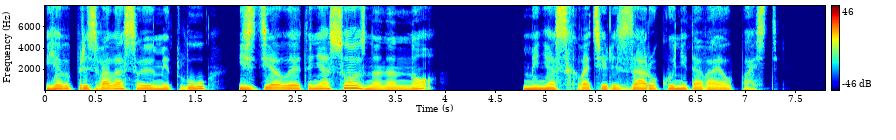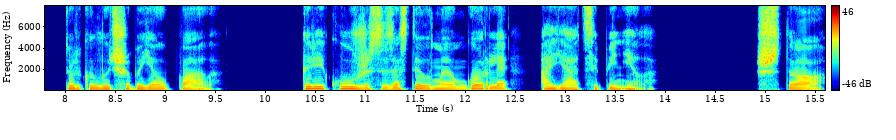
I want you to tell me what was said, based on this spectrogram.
я бы призвала свою метлу и сделала это неосознанно, но... Меня схватили за руку, не давая упасть. Только лучше бы я упала. Крик ужаса застыл в моем горле, а я оцепенела. «Что,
